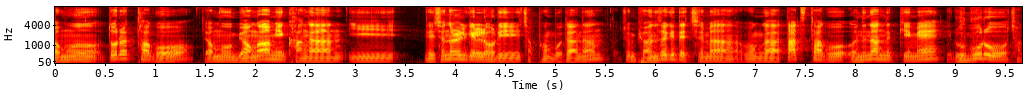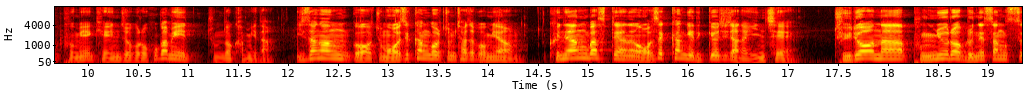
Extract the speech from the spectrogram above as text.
너무 또렷하고 너무 명암이 강한 이 내셔널 갤러리 작품보다는 좀 변색이 됐지만 뭔가 따뜻하고 은은한 느낌의 루브르 작품이 개인적으로 호감이 좀 더 갑니다. 이상한 거, 좀 어색한 걸 좀 찾아보면 그냥 봤을 때는 어색한 게 느껴지지 않아요, 인체. 뒤려나 북유럽 르네상스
